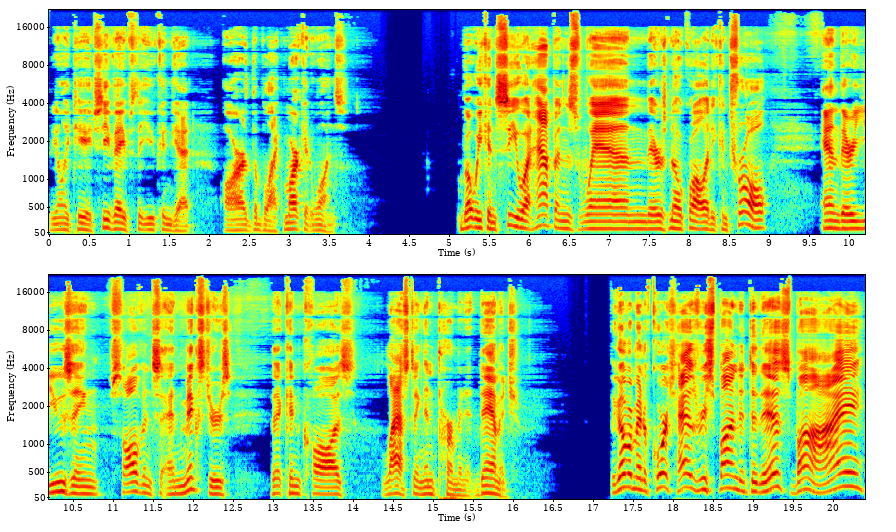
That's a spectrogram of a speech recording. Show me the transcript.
the only THC vapes that you can get are the black market ones. But we can see what happens when there's no quality control and they're using solvents and mixtures that can cause lasting and permanent damage. The government, of course, has responded to this by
